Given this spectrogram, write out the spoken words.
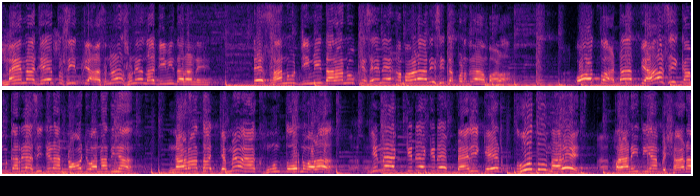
ਮੈਂ ਨਾ ਜੇ ਤੁਸੀਂ ਇਤਿਹਾਸ ਨਾ ਸੁਣਿਆ ਹੁੰਦਾ ਜ਼ਿਮੀਂਦਾਰਾਂ ਨੇ, ਤੇ ਸਾਨੂੰ ਜ਼ਿਮੀਂਦਾਰਾਂ ਨੂੰ ਕਿਸੇ ਨੇ ਅੰਬਾਲਾ ਨਹੀਂ ਸੀ ਟੱਪਣ ਦੇਣਾ ਅੰਬਾਲਾ। ਉਹ ਤੁਹਾਡਾ ਇਤਿਹਾਸ ਹੀ ਕੰਮ ਕਰ ਰਿਹਾ ਸੀ ਜਿਹੜਾ ਨੌਜਵਾਨਾਂ ਦੀਆਂ ਨਾੜਾਂ ਦਾ ਜੰਮਿਆ ਹੋਇਆ ਖੂਨ ਤੋੜਨ ਵਾਲਾ ਜਿਨ੍ਹਾਂ ਕਿਡੇ ਕਿਡੇ ਬੈਰੀਕੇਡ ਤੂੰ ਤੂੰ ਮਾਰੇ ਪਾਣੀ ਦੀਆਂ ਵਿਛਾੜਾਂ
